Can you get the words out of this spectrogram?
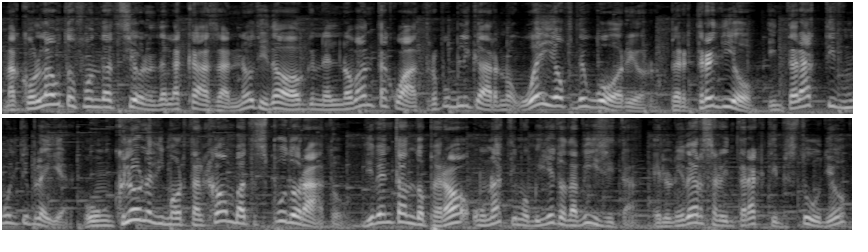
ma con l'autofondazione della casa Naughty Dog nel 94 pubblicarono Way of the Warrior per 3DO Interactive Multiplayer, un clone di Mortal Kombat spudorato, diventando però un attimo biglietto da visita e l'Universal Interactive Studio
